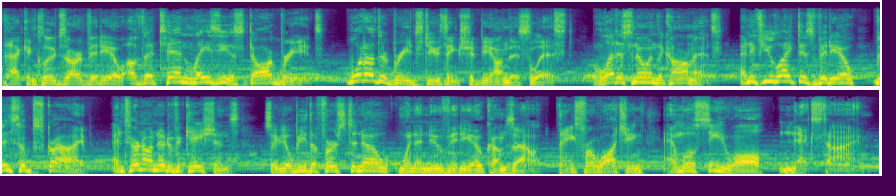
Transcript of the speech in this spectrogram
That concludes our video of the 10 laziest dog breeds. What other breeds do you think should be on this list? Let us know in the comments. And if you like this video, then subscribe and turn on notifications so you'll be the first to know when a new video comes out. Thanks for watching, and we'll see you all next time.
